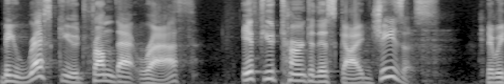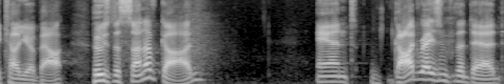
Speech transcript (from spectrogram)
be rescued from that wrath if you turn to this guy, Jesus, that we tell you about, who's the Son of God, and God raised him from the dead,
